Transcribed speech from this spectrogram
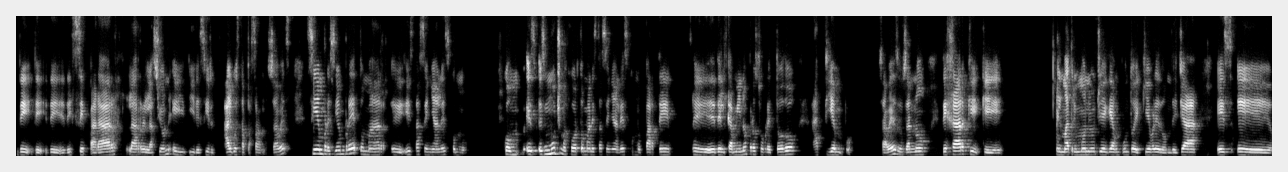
de, separar la relación e, y decir algo está pasando, ¿sabes? Siempre, siempre tomar eh, estas señales como, es, mucho mejor tomar estas señales como parte eh, del camino, pero sobre todo a tiempo, ¿sabes? O sea, no dejar que, el matrimonio llegue a un punto de quiebre donde ya es eh,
